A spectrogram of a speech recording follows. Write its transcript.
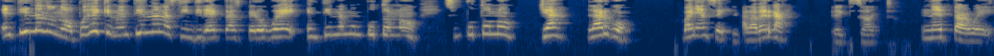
Entiendan un no. Puede que no entiendan las indirectas, pero, güey, entiendan un puto no. Es un puto no. Ya largo, váyanse a la verga. Exacto. Neta, güey,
